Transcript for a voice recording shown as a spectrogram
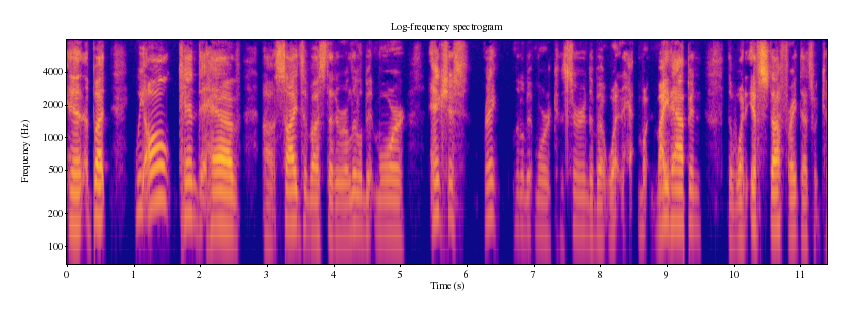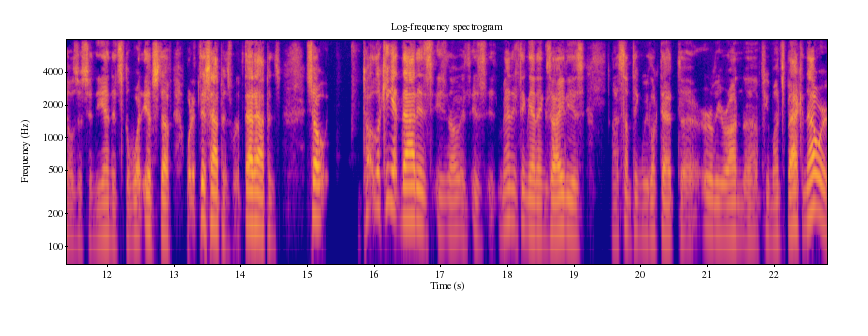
And but we all tend to have uh, sides of us that are a little bit more anxious, right? A little bit more concerned about what, ha- what might happen, the what if stuff, right? That's what kills us in the end. It's the what if stuff. What if this happens? What if that happens? So, looking at that is, you know, is, is managing that anxiety is uh, something we looked at uh, earlier on uh, a few months back. And now we're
